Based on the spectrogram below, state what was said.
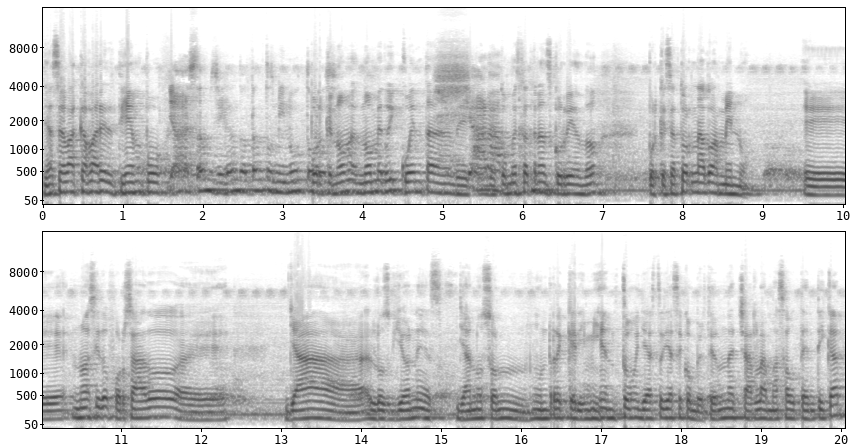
ya se va a acabar el tiempo ya estamos llegando a tantos minutos. Porque no, no me doy cuenta de, cómo está transcurriendo porque se ha tornado ameno. Eh, no ha sido forzado eh, ya los guiones ya no son un requerimiento, ya esto ya se convirtió en una charla más auténtica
